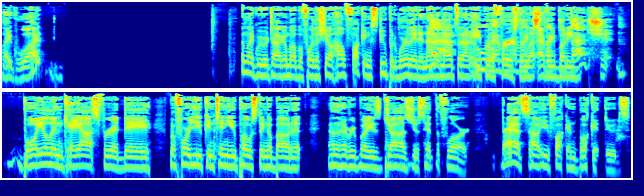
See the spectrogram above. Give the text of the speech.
Like what? And like we were talking about before the show, how fucking stupid were they to not Yeah, announce it on April first and let everybody that shit. boil in chaos for a day before you continue posting about it and then everybody's jaws just hit the floor. That's how you fucking book it, dudes.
